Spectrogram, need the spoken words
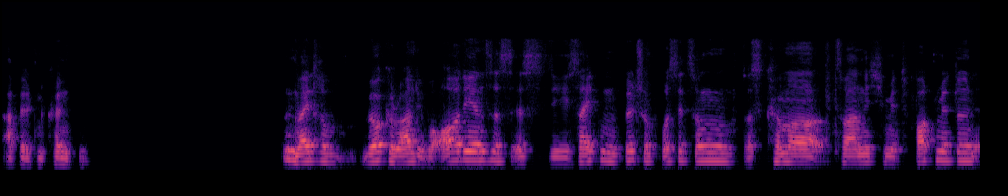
abbilden könnten. Ein weiterer Workaround über Audiences ist die Seitenbildschirmprositzung. Das können wir zwar nicht mit Bordmitteln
